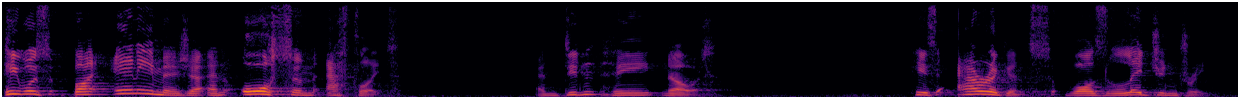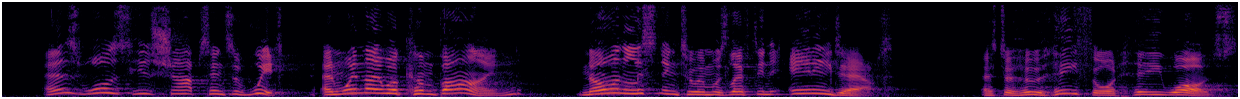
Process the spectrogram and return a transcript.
He was, by any measure, an awesome athlete. And didn't he know it? His arrogance was legendary, as was his sharp sense of wit. And when they were combined, no one listening to him was left in any doubt as to who he thought he was.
